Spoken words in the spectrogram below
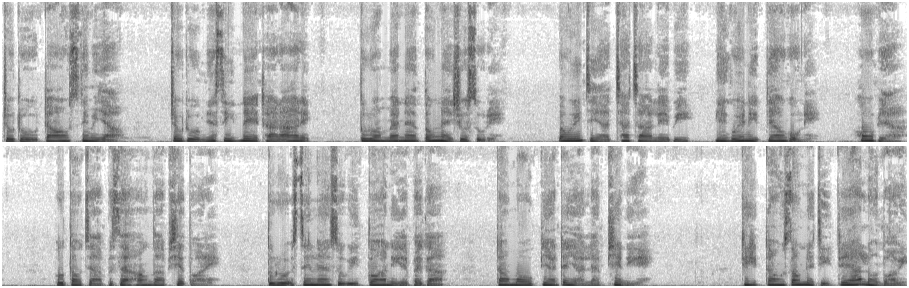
ကျုပ်တို့တောင်းစင်းမရအောင်ကျုပ်တို့မျက်စိနှဲ့ထားတာတဲ့သူတော်မန်းနဲ့သုံးနိုင်ရွတ်ဆိုတယ်ပဝင်းကျင်ကချာချာလဲပြီးမြင်ကွင်းတွေပြောင်းကုန်တယ်ဟောဗျာဘုတ်တော့ကြပါဇက်ဟောင်းသားဖြစ်သွားတယ်သူတို့အစင်းလန်းဆိုပြီးတွားနေတဲ့ဘက်ကတောင်မော်ပြန်တက်ရလမ်းဖြစ်နေတယ်ဒီတောင်ဆောင်နဲ့ကြီးတရားလွန်သွားပြီ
